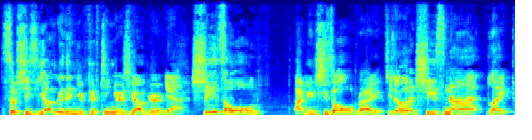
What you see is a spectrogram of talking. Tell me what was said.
So she's younger than you, 15 years younger. Yeah. She's old. I mean, she's old, right? She's old. But she's not like,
